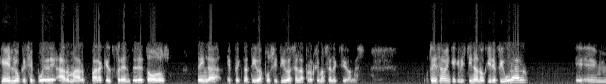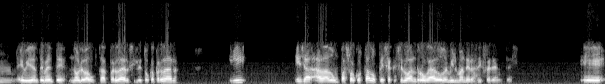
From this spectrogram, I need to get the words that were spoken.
qué es lo que se puede armar para que el frente de todos tenga expectativas positivas en las próximas elecciones. Ustedes saben que Cristina no quiere figurar, eh, evidentemente no le va a gustar perder si le toca perder, y ella ha dado un paso al costado pese a que se lo han rogado de mil maneras diferentes. Eh,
